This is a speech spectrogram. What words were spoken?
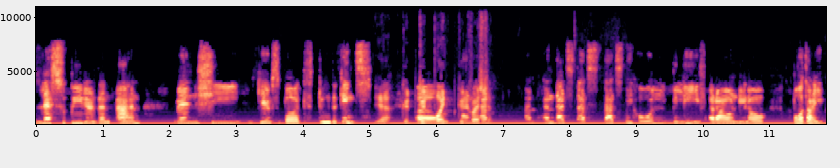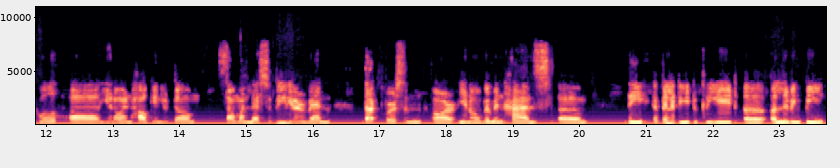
less superior than man when she gives birth to the kings Yeah. Good. Good Um, point. Good and- question. and and that's that's that's the whole belief around you know both are equal uh, you know and how can you term someone less superior when that person or you know women has um, the ability to create a, a living being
